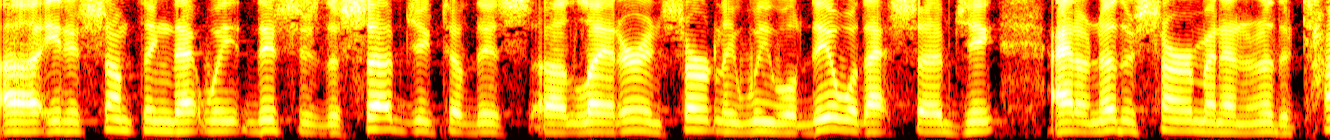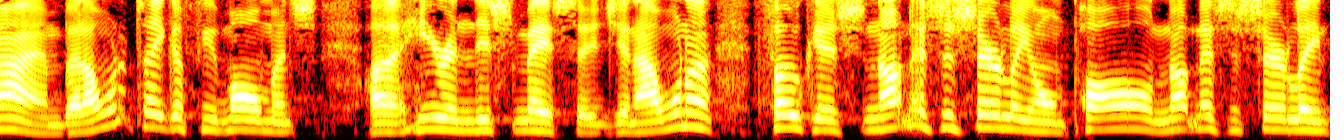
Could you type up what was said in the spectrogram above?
uh, it is something that we, this is the subject of this uh, letter, and certainly we will deal with that subject at another sermon at another time. But I want to take a few moments uh, here in this message, and I want to focus not necessarily on Paul, not necessarily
